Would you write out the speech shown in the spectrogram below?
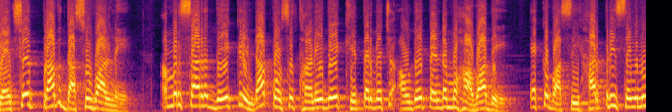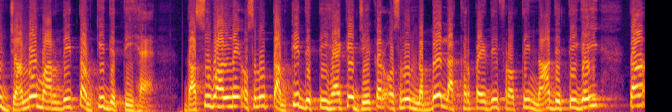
ਗੈਂਗਸਟਰ ਪ੍ਰਭ ਦਾਸੂਵਾਲ ਨੇ ਅੰਮ੍ਰਿਤਸਰ ਦੇ ਘਰਿੰਡਾ ਪੁਲਿਸ ਥਾਣੇ ਦੇ ਖੇਤਰ ਵਿੱਚ ਆਉਂਦੇ ਪਿੰਡ ਮੁਹਾਵਾ ਦੇ ਇੱਕ ਵਾਸੀ ਹਰਪ੍ਰੀਤ ਸਿੰਘ ਨੂੰ ਜਾਨੋਂ ਮਾਰਨ ਦੀ ਧਮਕੀ ਦਿੱਤੀ ਹੈ। ਦਾਸੂਵਾਲ ਨੇ ਉਸ ਨੂੰ ਧਮਕੀ ਦਿੱਤੀ ਹੈ ਕਿ ਜੇਕਰ ਉਸ ਨੂੰ 90 ਲੱਖ ਰੁਪਏ ਦੀ ਫਰੌਤੀ ਨਾ ਦਿੱਤੀ ਗਈ, ਤਾਂ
